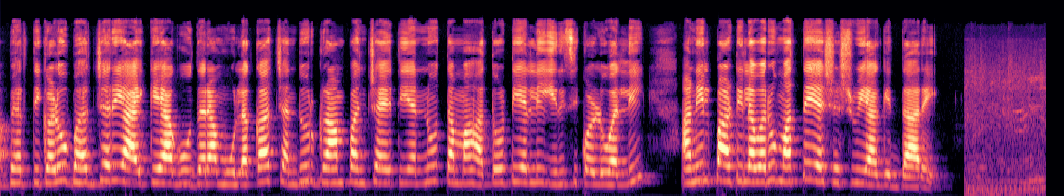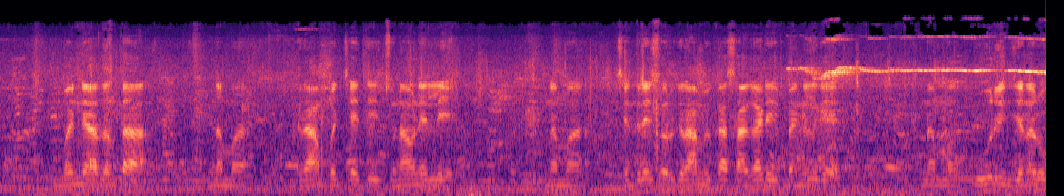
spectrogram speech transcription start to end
ಅಭ್ಯರ್ಥಿಗಳು ಭರ್ಜರಿ ಆಯ್ಕೆಯಾಗುವುದರ ಮೂಲಕ ಚಂದೂರ್ ಗ್ರಾಮ ಪಂಚಾಯಿತಿಯನ್ನು ತಮ್ಮ ಹತೋಟಿಯಲ್ಲಿ ಇರಿಸಿಕೊಳ್ಳುವಲ್ಲಿ ಅನಿಲ್ ಪಾಟೀಲ್ ಅವರು ಮತ್ತೆ ಯಶಸ್ವಿಯಾಗಿದ್ದಾರೆ. ಮೊನ್ನೆ ಆದಂಥ ನಮ್ಮ ಗ್ರಾಮ ಪಂಚಾಯತಿ ಚುನಾವಣೆಯಲ್ಲಿ ನಮ್ಮ ಚಂದ್ರೇಶ್ವರ ಗ್ರಾಮ ವಿಕಾಸ್ ಆಘಾಡಿ ಪ್ಯಾನೆಲ್ಗೆ ನಮ್ಮ ಊರಿನ ಜನರು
